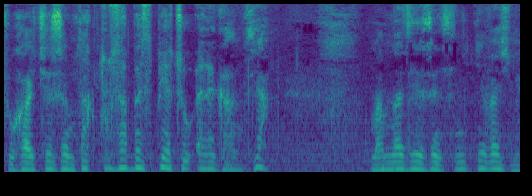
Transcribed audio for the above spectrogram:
Słuchajcie, żem tak tu zabezpieczył elegancja. Mam nadzieję, że się nikt nie weźmie.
